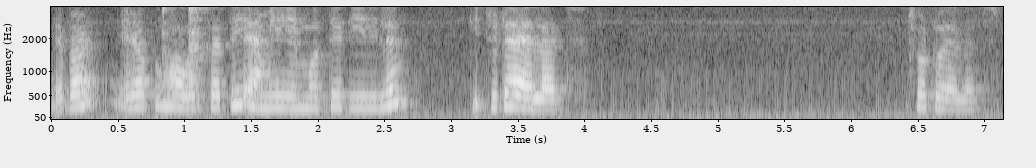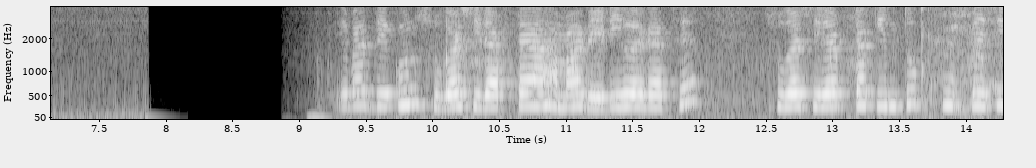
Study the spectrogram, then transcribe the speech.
এবার এরকম অবস্থাতেই আমি এর মধ্যে দিয়ে দিলাম কিছুটা এলাচ, ছোট এলাচ। এবার দেখুন সুগার সিরাপটা আমার রেডি হয়ে গেছে। সুগার সিরাপটা কিন্তু খুব বেশি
